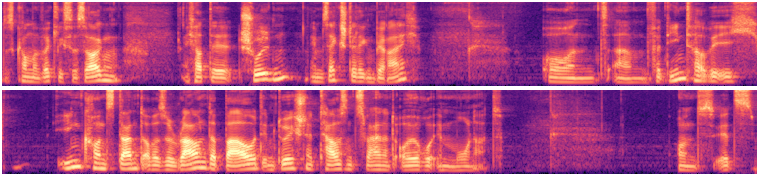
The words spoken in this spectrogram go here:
das kann man wirklich so sagen. Ich hatte Schulden im sechsstelligen Bereich und ähm, verdient habe ich inkonstant, aber so roundabout im Durchschnitt 1200 Euro im Monat. Und jetzt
